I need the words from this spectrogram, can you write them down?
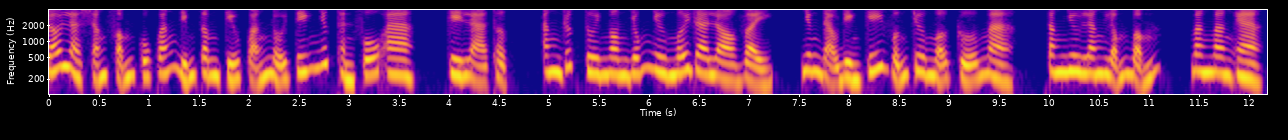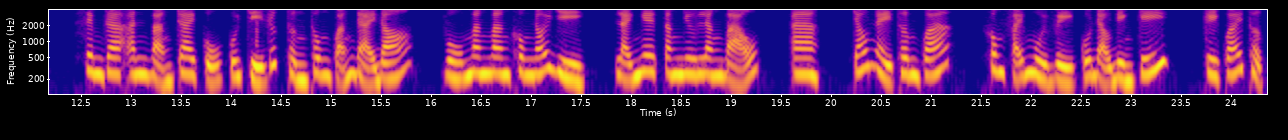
đó là sản phẩm của quán điểm tâm kiểu quảng nổi tiếng nhất thành phố A, kỳ lạ thật, ăn rất tươi ngon giống như mới ra lò vậy, nhưng đạo điền ký vẫn chưa mở cửa mà, tăng như lăng lẩm bẩm, mang mang à, xem ra anh bạn trai cũ của chị rất thần thông quảng đại đó, vụ mang mang không nói gì, lại nghe tăng như lăng bảo, a cháu này thơm quá, không phải mùi vị của đạo điền ký, kỳ quái thật,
